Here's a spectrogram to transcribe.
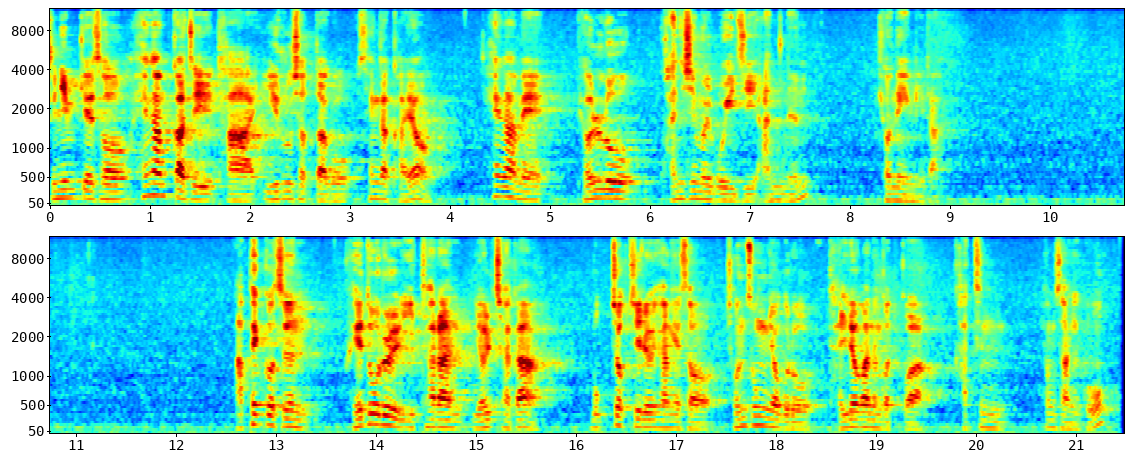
주님께서 행함까지 다 이루셨다고 생각하여 행함에 별로 관심을 보이지 않는 견해입니다. 앞의 것은 궤도를 이탈한 열차가 목적지를 향해서 전속력으로 달려가는 것과 같은 형상이고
